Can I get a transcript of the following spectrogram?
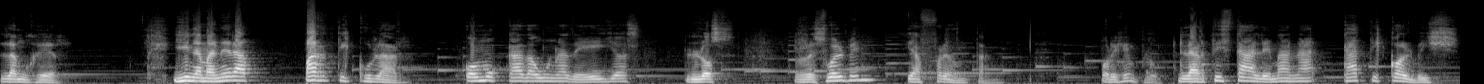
la mujer y en la manera particular cómo cada una de ellas los resuelven y afrontan. Por ejemplo, la artista alemana Katy Kolbisch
